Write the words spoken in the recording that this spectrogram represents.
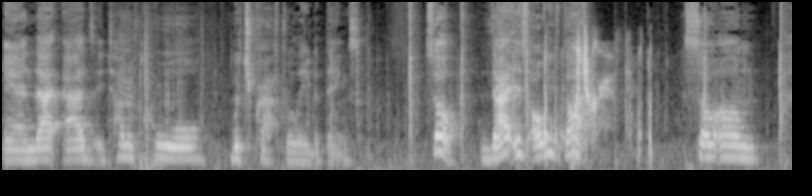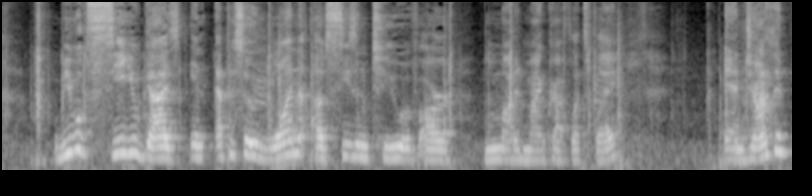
And that adds a ton of cool witchcraft related things. So, that is all we've got. Witchcraft. So, um, we will see you guys in episode one of season two of our modded Minecraft Let's Play. And Jonathan,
